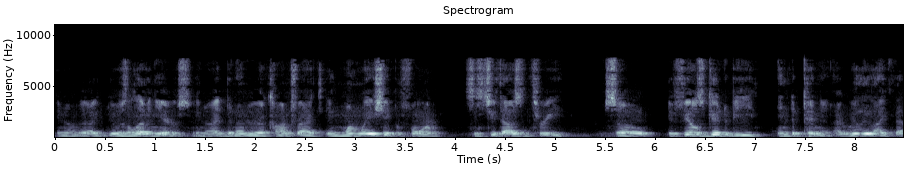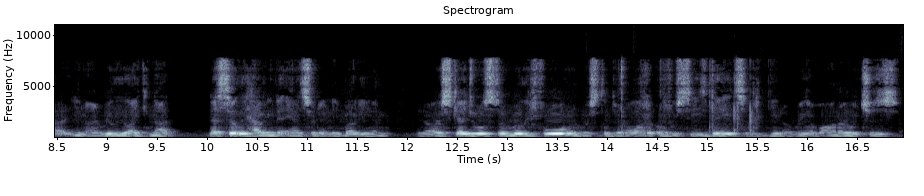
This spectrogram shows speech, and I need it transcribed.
you know it was 11 years. You know I'd been under a contract in one way, shape, or form since 2003. So it feels good to be independent. I really like that. You know I really like not necessarily having to answer to anybody and you know, our schedule is still really full, and we're still doing a lot of overseas dates, and you know, Ring of Honor, which is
